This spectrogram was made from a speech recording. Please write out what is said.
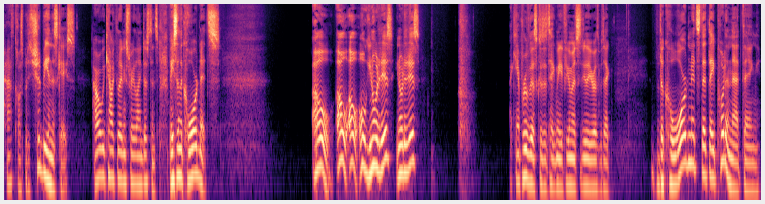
path cost, but it should be in this case. How are we calculating straight line distance? Based on the coordinates. Oh, oh, oh, oh, you know what it is? You know what it is? I can't prove this because it take me a few minutes to do the arithmetic. The coordinates that they put in that thing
